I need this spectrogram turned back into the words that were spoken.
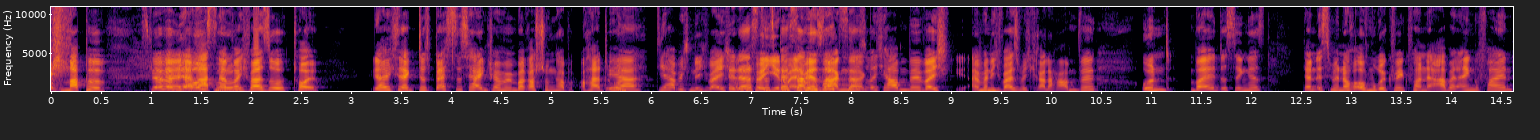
ich. Mappe äh, erraten so. habe, weil ich war so, toll. Ja, ich gesagt, das Beste ist ja eigentlich, wenn man Überraschungen hab, hat. Ja. Und die habe ich nicht, weil ich Ja, ungefähr das jedem entweder sagen muss, was ich haben will, weil ich einfach nicht weiß, was ich gerade haben will. Und weil das Ding ist, dann ist mir noch auf dem Rückweg von der Arbeit eingefallen,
